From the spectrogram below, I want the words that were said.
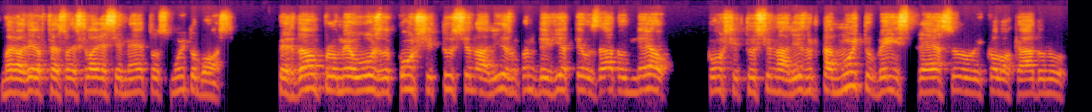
Maravilha, professor. Esclarecimentos muito bons. Perdão pelo meu uso do constitucionalismo, quando devia ter usado o neoconstitucionalismo, que está muito bem expresso e colocado no,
